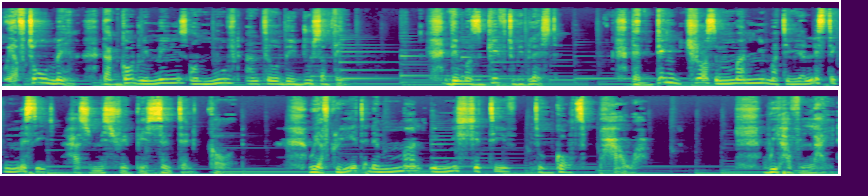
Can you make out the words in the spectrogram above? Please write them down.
We have told men that God remains unmoved until they do something. They must give to be blessed. The dangerous money materialistic message has misrepresented God. We have created a man initiative to God's power. We have lied.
